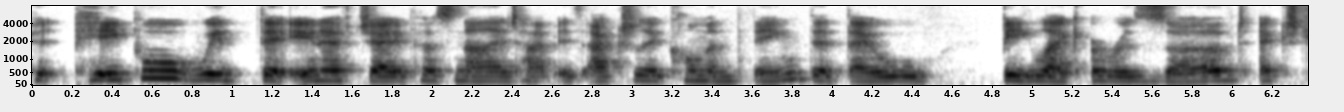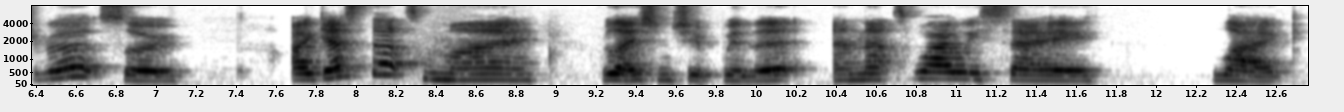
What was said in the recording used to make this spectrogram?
p- people with the ENFJ personality type is actually a common thing that they will be like a reserved extrovert. So I guess that's my relationship with it, and that's why we say like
